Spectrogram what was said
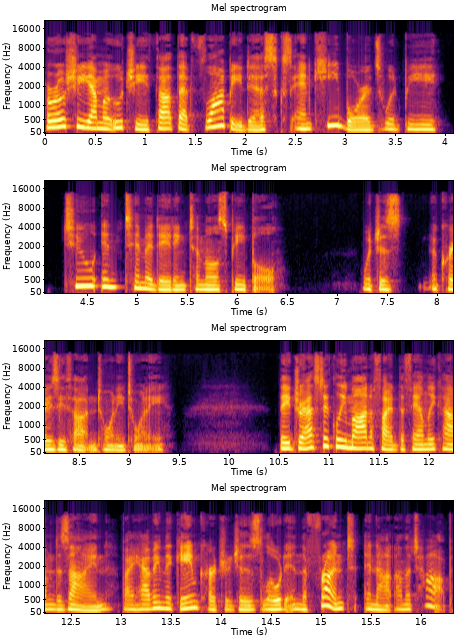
Hiroshi Yamauchi thought that floppy disks and keyboards would be too intimidating to most people, which is a crazy thought in 2020. They drastically modified the Famicom design by having the game cartridges load in the front and not on the top.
